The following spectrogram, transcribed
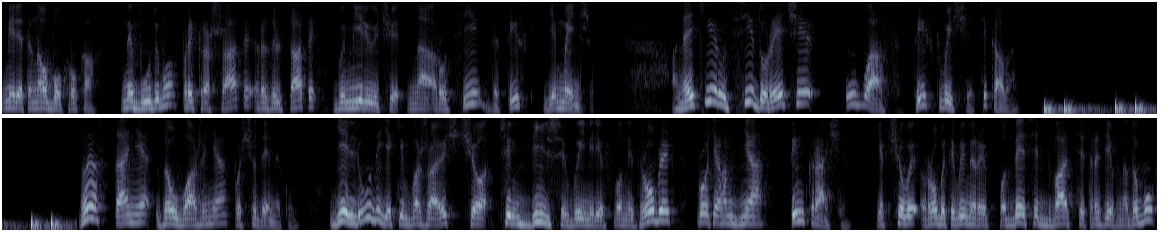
міряти на обох руках. Не будемо прикрашати результати, вимірюючи на руці, де тиск є меншим. А на якій руці, до речі, у вас тиск вище? Цікаво. Ну і останнє зауваження по щоденнику. Є люди, які вважають, що чим більше вимірів вони зроблять протягом дня, тим краще. Якщо ви робите виміри по 10-20 разів на добу,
